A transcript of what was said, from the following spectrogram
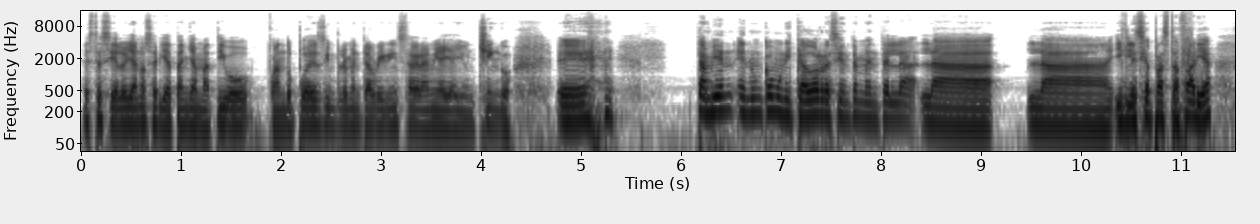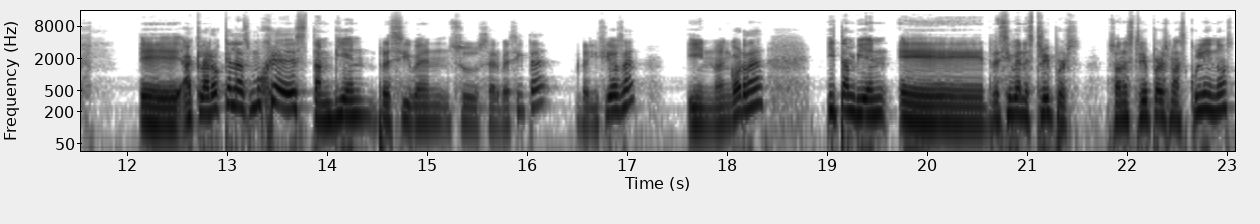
este cielo ya no sería tan llamativo cuando puedes simplemente abrir Instagram y ahí hay un chingo. Eh, también en un comunicado recientemente la, la, iglesia pastafaria eh, aclaró que las mujeres también reciben su cervecita deliciosa y no engorda. Y también eh, reciben strippers. Son strippers masculinos,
